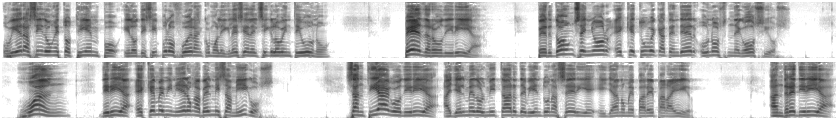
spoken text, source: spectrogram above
hubiera sido en estos tiempos y los discípulos fueran como la iglesia del siglo XXI, Pedro diría, Perdón, Señor, es que tuve que atender unos negocios. Juan diría, es que me vinieron a ver mis amigos. Santiago diría, ayer me dormí tarde viendo una serie y ya no me paré para ir. Andrés diría,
